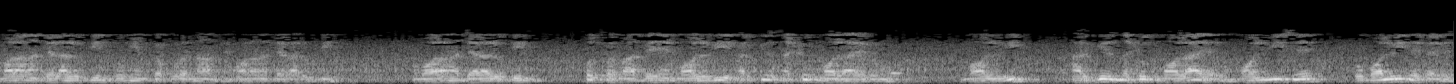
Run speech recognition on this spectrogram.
مولانا جلال الدین رومی ان کا پورا نام ہے، مولانا جلال الدین۔ مولانا جلال الدین خود فرماتے ہیں، مولوی ہرگز نشد مولا روم۔ مولوی ہرگز نشد مولا روم۔ مولوی سے، وہ مولوی تھے پہلے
